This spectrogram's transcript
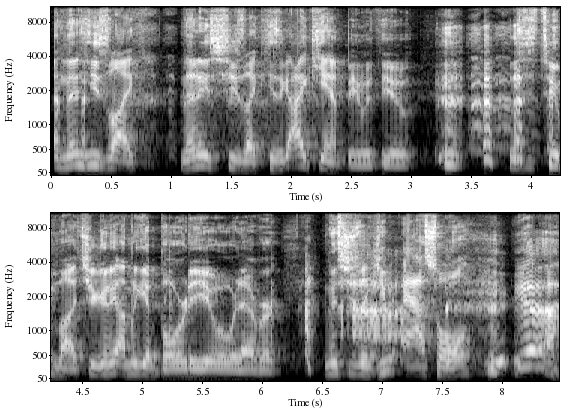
and then he's like, And then he's, she's like, he's like, I can't be with you. This is too much. You're gonna, I'm gonna get bored of you or whatever. And then she's like, you asshole. Yeah.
